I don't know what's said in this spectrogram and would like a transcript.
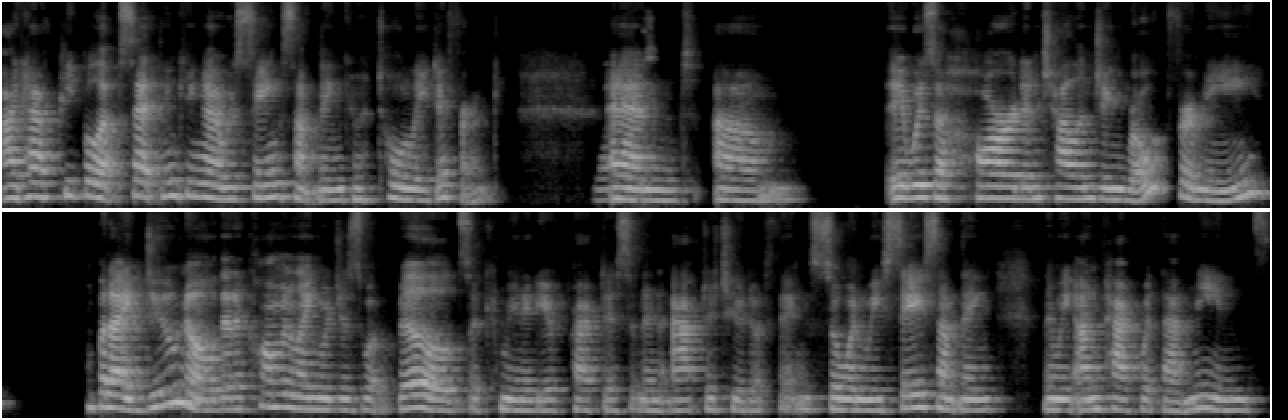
I'd have people upset thinking I was saying something totally different. Yes. And um, it was a hard and challenging road for me but I do know that a common language is what builds a community of practice and an aptitude of things. So when we say something, then we unpack what that means.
